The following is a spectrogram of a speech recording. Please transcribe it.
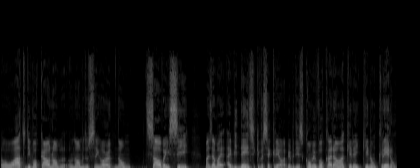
O ato de invocar o nome, o nome do Senhor não salva em si, mas é uma evidência que você criou. A Bíblia diz: como invocarão aquele que não creram?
